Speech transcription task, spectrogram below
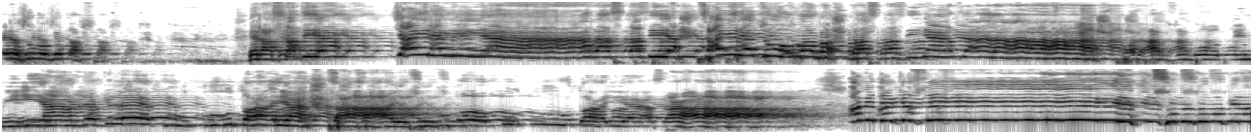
এটা যুবক এ রাস্তা দিয়া যাই রে মিয়া, রাস্তা দিয়া যাই রে যুবক, রাস্তা দিয়া যা। যুবতী মিয়া দেখলে পুতু তায়া যায়, যুবক পুতু তায়া আমি দেখেছি যুবকেরা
